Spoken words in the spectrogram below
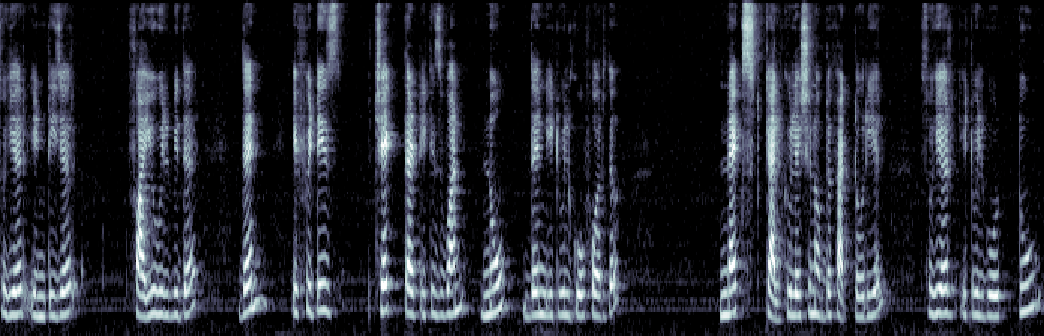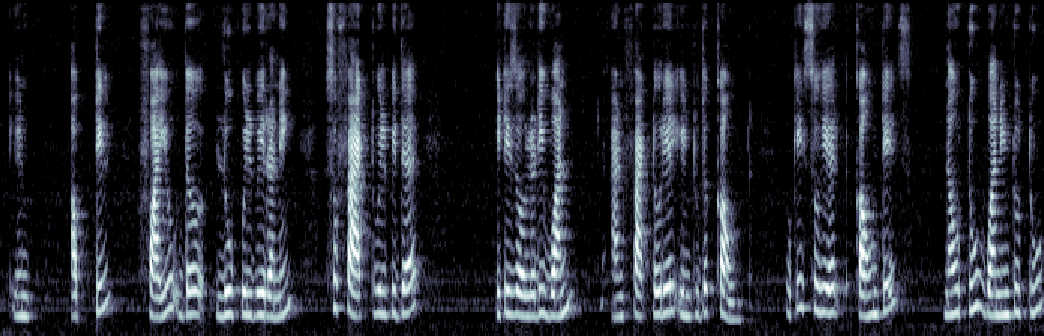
So here integer 5 will be there. Then if it is checked that it is 1 no then it will go for the next calculation of the factorial. So here it will go 2 in up till 5 the loop will be running. So fact will be there. It is already 1 and factorial into the count. Okay so here count is now 2 1 into 2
